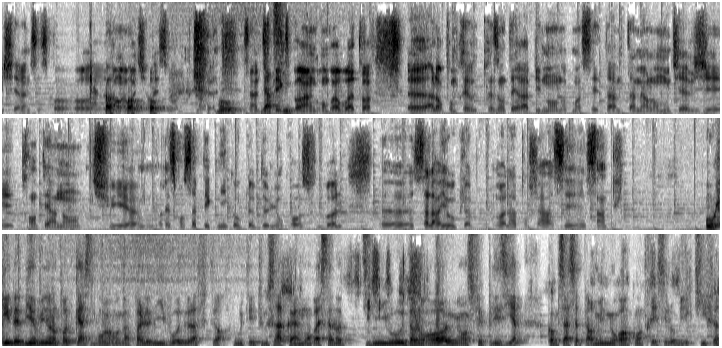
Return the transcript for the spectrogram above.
chez RMC Sport dans ma voiture. bon, c'est un petit exploit, un grand bravo à toi. alors, pour me présenter rapidement, donc moi, c'est Tamerlan Moutiev, j'ai 31 ans. Je suis euh, responsable technique au club de Lyon Croix Football, euh, salarié au club. Voilà, pour faire assez simple. Ok, ben bienvenue dans le podcast. Bon, on n'a pas le niveau de l'after foot et tout ça quand même. On reste à notre petit niveau dans le Rhône, mais on se fait plaisir. Comme ça, ça permet de nous rencontrer, c'est l'objectif. Hein.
